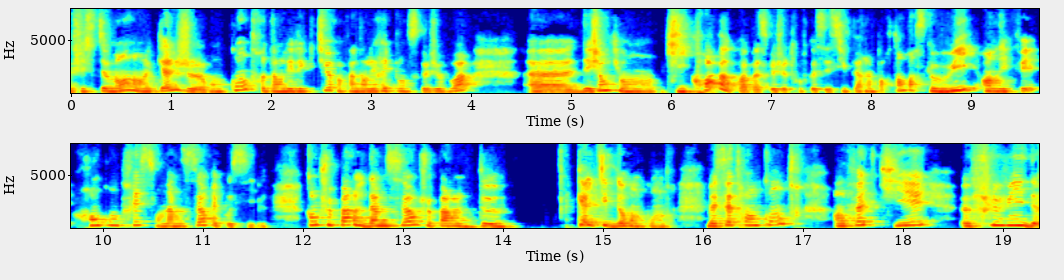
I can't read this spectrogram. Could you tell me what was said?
Justement dans lesquelles je rencontre dans les lectures, enfin dans les réponses que je vois, euh, des gens qui ont qui y croient quoi parce que je trouve que c'est super important parce que oui en effet rencontrer son âme sœur est possible. Quand je parle d'âme sœur je parle de quel type de rencontre? Mais cette rencontre en fait qui est euh, fluide,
